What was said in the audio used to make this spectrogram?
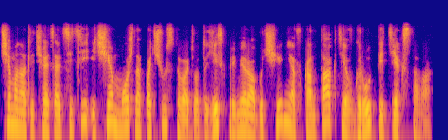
чем оно отличается от сети, и чем можно почувствовать. Вот есть, к примеру, обучение ВКонтакте в группе текстово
